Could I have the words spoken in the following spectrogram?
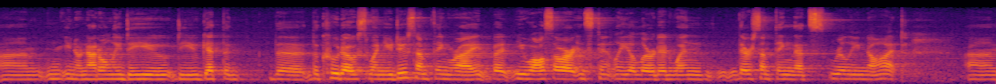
Um, you know, not only do you, do you get the, the, the kudos when you do something right, but you also are instantly alerted when there's something that's really not, um,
